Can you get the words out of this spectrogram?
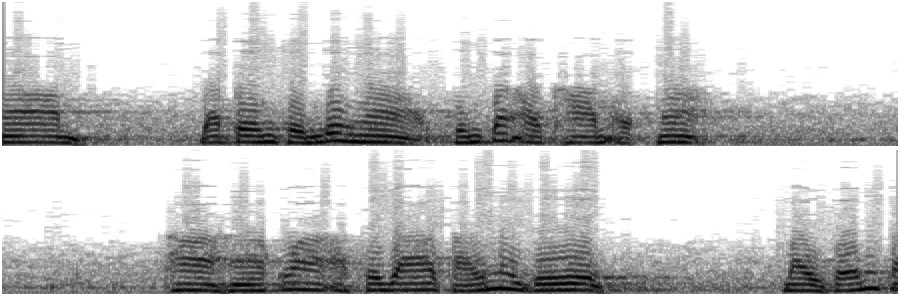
งามจะเป็นถึงได้ง่ายถึงต้องเอาคานออกหน้า ถ้าหากว่าอัศยาสายไม่ดีไม่สนใจ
